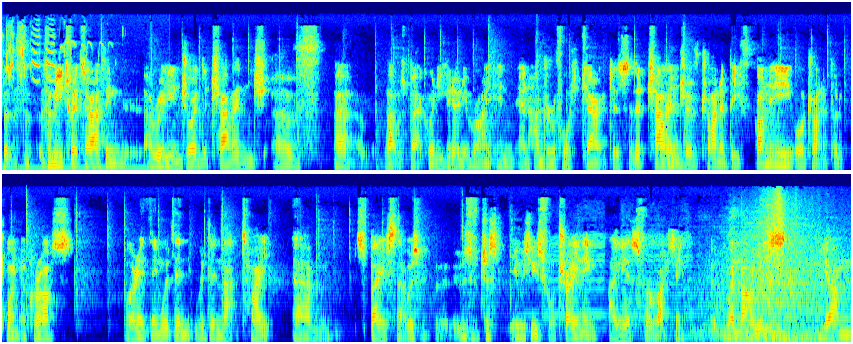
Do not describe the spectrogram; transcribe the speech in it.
But for, for, me twitter i think i really enjoyed the challenge of uh, that was back when you could only write in, in 140 characters. So the challenge yeah. of trying to be funny or trying to put a point across or anything within within that tight um, space that was it was just it was useful training i guess for writing. When i was young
